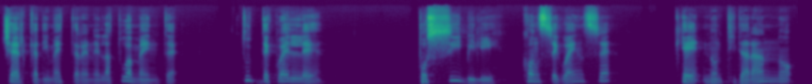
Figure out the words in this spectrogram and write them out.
cerca di mettere nella tua mente tutte quelle possibili conseguenze che non ti daranno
